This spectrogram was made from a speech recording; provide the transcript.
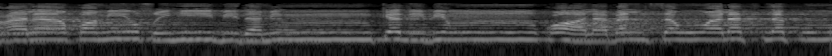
على قميصه بدم كذب قال بل سولت لكم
